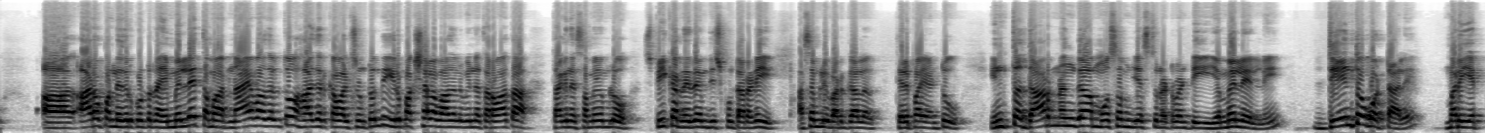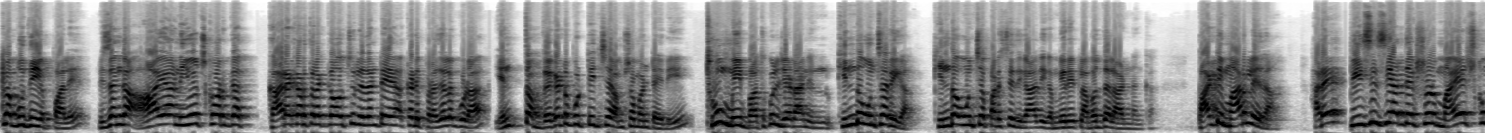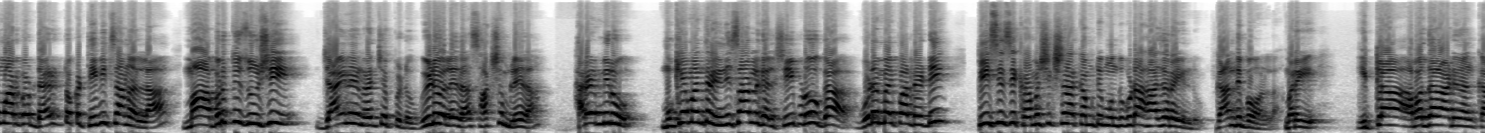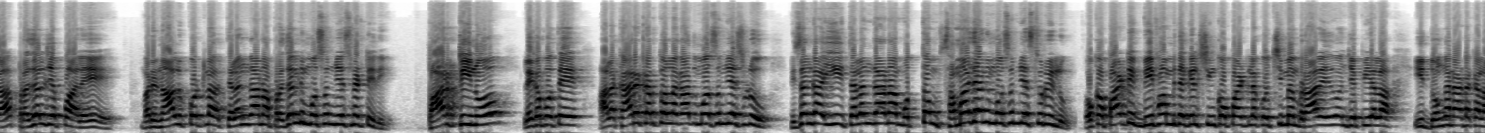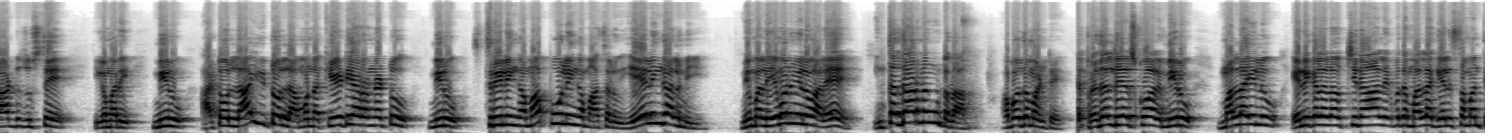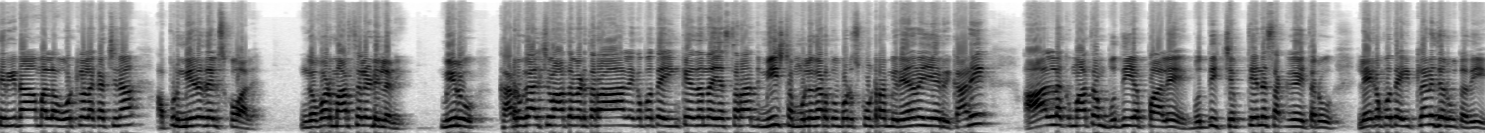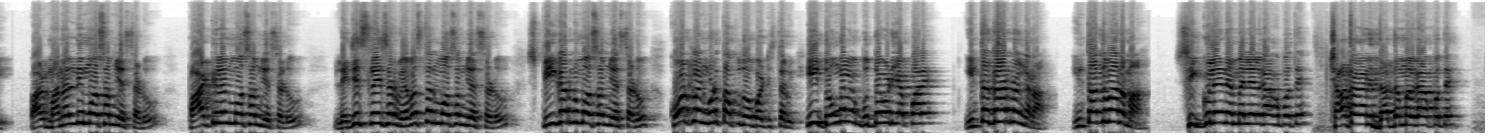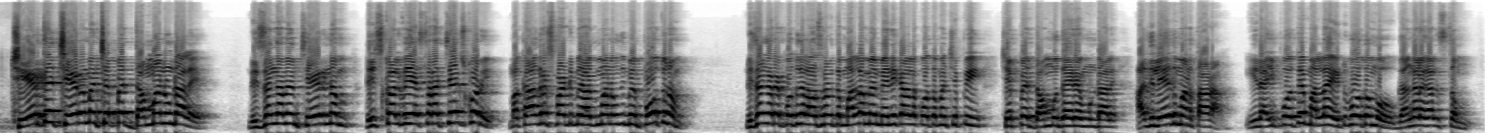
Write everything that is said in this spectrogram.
ఆరోపణలు ఎదుర్కొంటున్న ఎమ్మెల్యే తమ న్యాయవాదులతో హాజరు కావాల్సి ఉంటుంది. ఇరు పక్షాల వాదనలు విన్న తర్వాత తగిన సమయంలో స్పీకర్ నిర్ణయం తీసుకుంటారని అసెంబ్లీ వర్గాలు తెలిపాయి అంటూ ఇంత దారుణంగా మోసం చేస్తున్నటువంటి ఎమ్మెల్యేలని దేంతో కొట్టాలి? మరి ఎట్లా బుద్ధి చెప్పాలి? నిజంగా ఆయా నియోజకవర్గ కార్యకర్తలకు కావచ్చు లేదంటే అక్కడి ప్రజలకు కూడా ఎంత వెగటు పుట్టించే అంశం అంటే ఇది. తూ మీ బతుకులు చేయడాన్ని కింద ఉంచరిగా ఇక. కింద ఉంచే పరిస్థితి కాదు ఇక. మీరు ఇట్లా అబద్ధాలు ఆడినాక. పార్టీ మారలేదా? అరే పిసిసి అధ్యక్షుడు మహేష్ కుమార్ గౌడ్ డైరెక్ట్ ఒక టీవీ ఛానల్లా మా అభివృద్ధి చూసి జాయిన్ అయినని చెప్పాడు. వీడియో లేదా? సాక్ష్యం లేదా? అరే మీరు ముఖ్యమంత్రి ఎన్నిసార్లు కలిసి ఇప్పుడు గా గూడెం రెడ్డి పిసిసి క్రమశిక్షణ కమిటీ ముందు కూడా హాజరయ్యిండు గాంధీ భవన్లో. మరి ఇట్లా అబద్ధాలు ఆడినాక ప్రజలు చెప్పాలి. మరి నాలుగు కోట్ల తెలంగాణ ప్రజల్ని మోసం చేసినట్టు ఇది. పార్టీనో లేకపోతే అలా కార్యకర్తల్లో కాదు మోసం చేసుడు. నిజంగా ఈ తెలంగాణ మొత్తం సమాజాన్ని మోసం చేస్తున్నారు వీళ్ళు. ఒక పార్టీ బీఫామ్ మీద గెలిచి ఇంకో పార్టీలకు వచ్చి మేము రాలేదు అని చెప్పి అలా ఈ దొంగ నాటకాలు ఆడు చూస్తే ఇక మరి మీరు అటోల్లా ఇటోల్లా? మొన్న కేటీఆర్ అన్నట్టు మీరు స్త్రీలింగమా పూలింగమా? అసలు ఏ లింగాలు మీ? మిమ్మల్ని ఏమని పిలవాలి? ఇంత దారుణంగా ఉంటుందా? అబద్ధం అంటే. ప్రజలు తెలుసుకోవాలి మీరు మళ్ళీ వీళ్ళు ఎన్నికలలో వచ్చినా లేకపోతే మళ్ళీ గెలుస్తామని తిరిగినా మళ్ళీ ఓట్లలోకి వచ్చినా అప్పుడు మీరే తెలుసుకోవాలి. ఇంకెవ్వడు మార్చలేడు వీళ్ళని. మీరు కర్రు కాల్చి వాత పెడతారా లేకపోతే ఇంకేదన్నా చేస్తారా అది మీ ఇష్టం. ముళ్ళగారితో పొడుచుకుంటారా మీరు ఏదైనా చేయరు. కానీ వాళ్ళకు మాత్రం బుద్ధి చెప్పాలి. బుద్ధి చెప్తేనే చక్కగా అవుతారు. లేకపోతే ఇట్లనే జరుగుతుంది. వాడు మనల్ని మోసం చేస్తాడు పార్టీలను మోసం చేస్తాడు లెజిస్లేచర్ వ్యవస్థను మోసం చేస్తాడు స్పీకర్ను మోసం చేస్తాడు కోర్టులను కూడా తప్పుదో పట్టిస్తారు. ఈ దొంగలకు బుద్ధపడి చెప్పాలి? ఇంత దారుణంగా ఇంత అధ్వానమా? సిగ్గులేని ఎమ్మెల్యేలు కాకపోతే చాతగాని దద్దమ్మలు కాకపోతే చేరితే చేరమని చెప్పే దమ్మని ఉండాలి. నిజంగా మేము చేరినాం డిస్క్వాలిఫై చేస్తారా చేసుకోరి. మా కాంగ్రెస్ పార్టీ మీద అభిమానం ఉంది మేము పోతున్నాం. నిజంగా రేపు పొద్దుగల అవసరమైతే మళ్ళీ మేము ఎన్నికలకు పోతామని చెప్పి చెప్పే దమ్ము ధైర్యం ఉండాలి. అది లేదు మన తాడ. ఇది అయిపోతే మళ్ళీ ఎటు పోతామో గంగలు కలుస్తాం.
